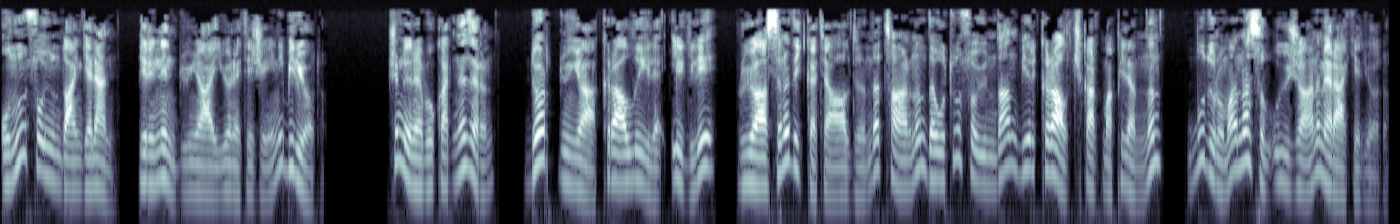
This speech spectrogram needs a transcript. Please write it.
onun soyundan gelen birinin dünyayı yöneteceğini biliyordu. Şimdi Nebukadnezar'ın dört dünya krallığı ile ilgili rüyasını dikkate aldığında Tanrı'nın Davut'un soyundan bir kral çıkartma planının bu duruma nasıl uyacağını merak ediyordu.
